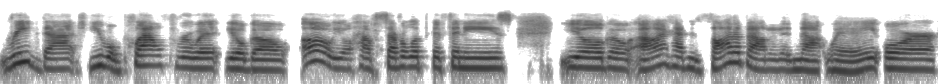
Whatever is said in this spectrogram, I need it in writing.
Read that. You will plow through it. You'll go, oh, you'll have several epiphanies. You'll go, oh, I hadn't thought about it in that way. Or,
